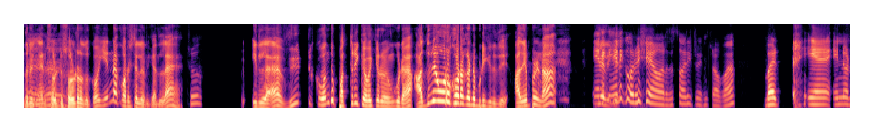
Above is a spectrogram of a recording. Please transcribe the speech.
ம், வந்துருங்கன்னு சொல்லிட்டு ம். சொல்றதுக்கும் என்ன குறைச்சல் இருக்கு அதுல? ட்ரூ. இல்ல வீட்டுக்கு வந்து பத்திரிக்கை வைக்கிறவங்க கூட அதிலயும் ஒரு குறை கண்டுபிடிக்கிறது. அது எப்படின்னா எனக்கு எனக்கு ஒரு விஷயம் வருது. Sorry to interrupt. பட் என் என்னோட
